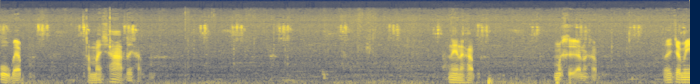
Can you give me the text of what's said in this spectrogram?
ปลูกแบบธรรมชาติเลยครับ นี่นะครับมะเขือนะครับตัวนี้จะมี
